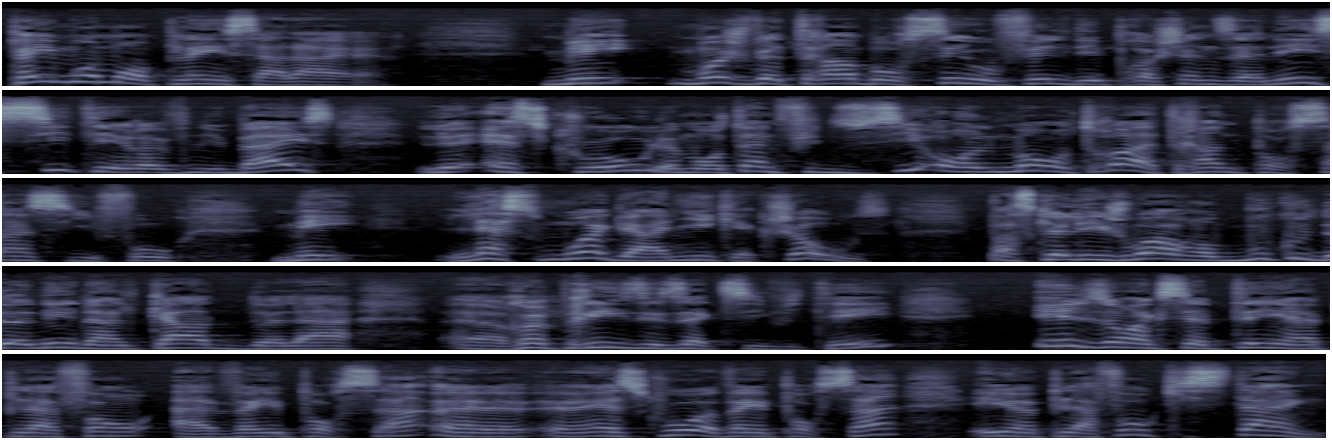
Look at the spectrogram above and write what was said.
paye-moi mon plein salaire. Mais moi, je vais te rembourser au fil des prochaines années. Si tes revenus baissent, le escrow, le montant de fiducie, on le montera à 30% s'il faut. Mais laisse-moi gagner quelque chose. Parce que les joueurs ont beaucoup donné dans le cadre de la euh, reprise des activités. Ils ont accepté un plafond à 20 un, un escrow à 20 et un plafond qui stagne.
